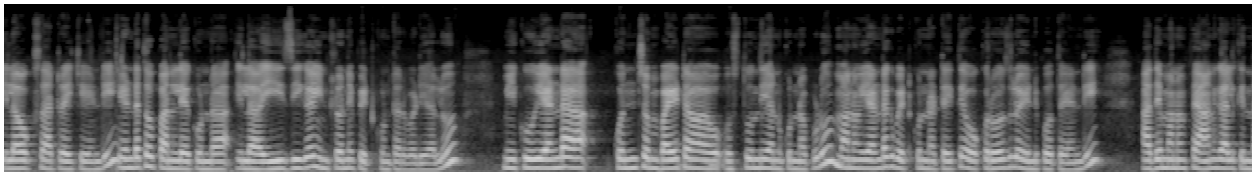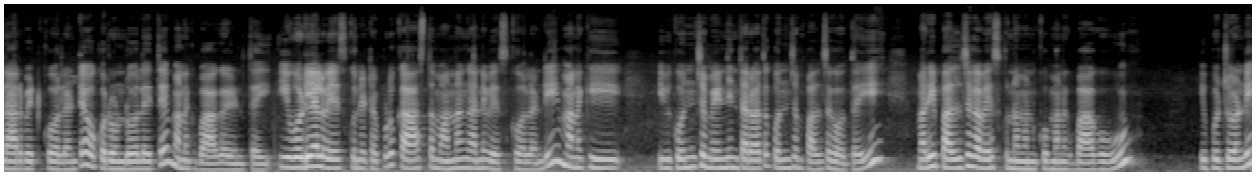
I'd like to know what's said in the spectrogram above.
ఇలా ఒకసారి ట్రై చేయండి. ఎండతో పని లేకుండా ఇలా ఈజీగా ఇంట్లోనే పెట్టుకుంటారు వడియాలు. మీకు ఎండ కొంచెం బయట వస్తుంది అనుకున్నప్పుడు మనం ఎండకు పెట్టుకున్నట్టయితే ఒక రోజులో ఎండిపోతాయండి. అదే మనం ఫ్యాన్ గాలి కింద ఆరబెట్టుకోవాలంటే ఒక రెండు రోజులు అయితే మనకు బాగా ఎండుతాయి. ఈ వడియాలు వేసుకునేటప్పుడు కాస్త మందంగానే వేసుకోవాలండి. మనకి ఇవి కొంచెం ఎండిన తర్వాత కొంచెం పలచగా అవుతాయి మరి పలచగా వేసుకున్నాం అనుకో మనకు బాగోవు. ఇప్పుడు చూడండి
